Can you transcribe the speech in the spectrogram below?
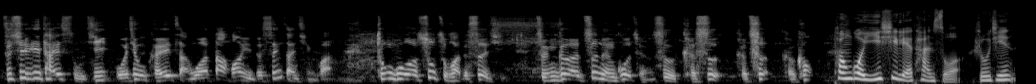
只需一台手机，我就可以掌握大黄鱼的生长情况。通过数字化的设计，整个智能过程是可视、可测、可控。通过一系列探索，如今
